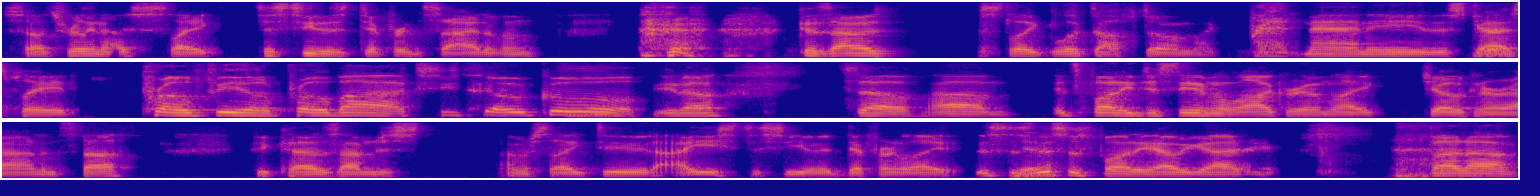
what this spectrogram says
So it's really nice like to see this different side of him. Cause I was just, like looked up to him like Brett Manney, this guy's yeah. played pro field, pro box. He's so Mm-hmm. cool, you know? So um it's funny just seeing him in the locker room like joking around and stuff because I'm just I'm just like, dude, I used to see you in a different light. This is yeah. this is funny how we got here. But um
